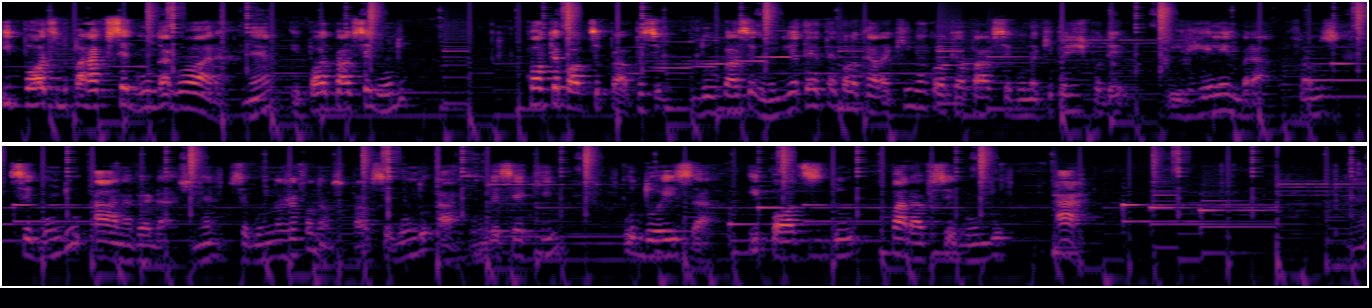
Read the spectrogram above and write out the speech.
Hipótese do parágrafo segundo agora, né? Hipótese do parágrafo segundo qual que é o parágrafo do parágrafo segundo? Devia até, até colocar aqui, vamos colocar o parágrafo segundo aqui para a gente poder relembrar. Falamos segundo A, na verdade, né? Segundo nós já falamos, parágrafo segundo A. Vamos descer aqui o 2A. Hipótese do parágrafo segundo A. Né?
